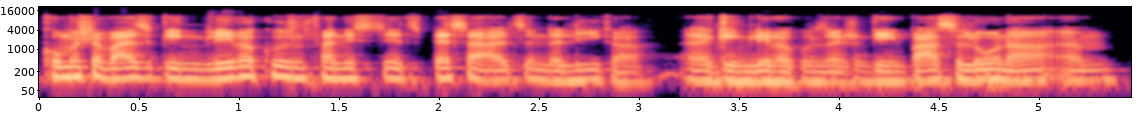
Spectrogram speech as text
komischerweise gegen Leverkusen fand ich es jetzt besser als in der Liga. Äh, gegen Leverkusen sag ich schon, gegen Barcelona ähm,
